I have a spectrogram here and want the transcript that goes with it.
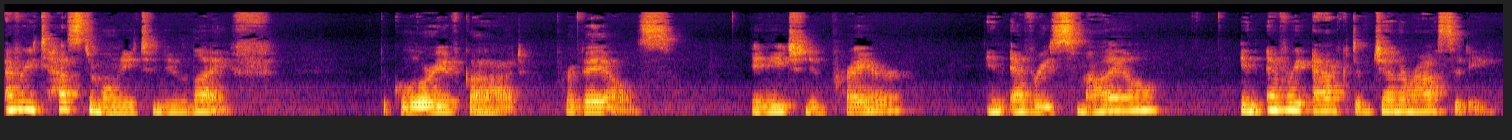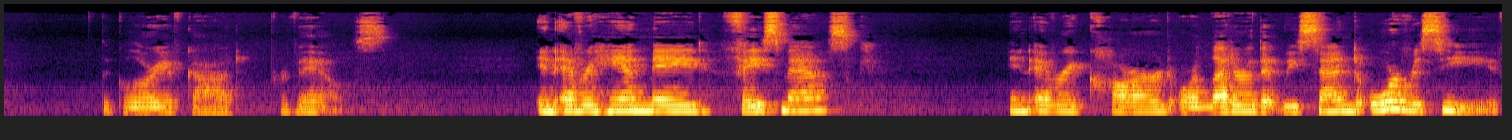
every testimony to new life. The glory of God prevails in each new prayer, in every smile, in every act of generosity. The glory of God prevails. In every handmade face mask, in every card or letter that we send or receive,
